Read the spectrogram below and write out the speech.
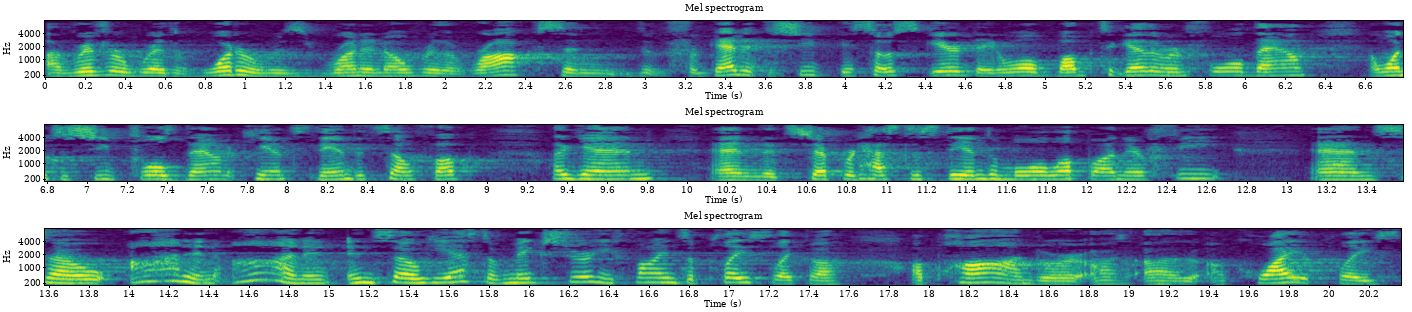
a river where the water was running over the rocks and forget it. The sheep get so scared they all bump together and fall down. And once a sheep falls down, it can't stand itself up again. And the shepherd has to stand them all up on their feet. And so on and on. And, and so he has to make sure he finds a place like a, a pond or a, a, a quiet place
